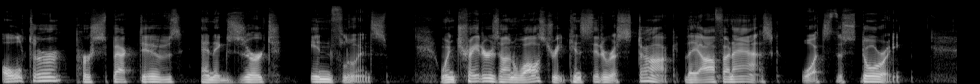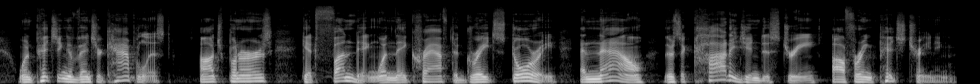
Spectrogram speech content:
alter perspectives and exert influence. When traders on Wall Street consider a stock, they often ask, What's the story? When pitching a venture capitalist, entrepreneurs get funding when they craft a great story, and now there's a cottage industry offering pitch training.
